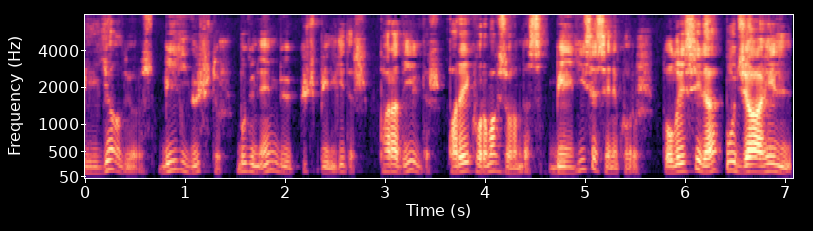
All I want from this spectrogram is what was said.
bilgi alıyoruz. Bilgi güçtür. Bugün en büyük güç bilgidir. Para değildir. Parayı korumak zorundasın. Bilgi ise seni korur. Dolayısıyla bu cahil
